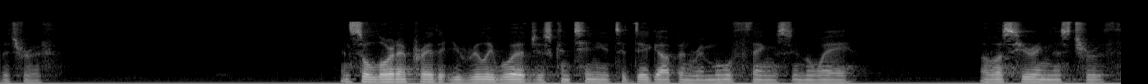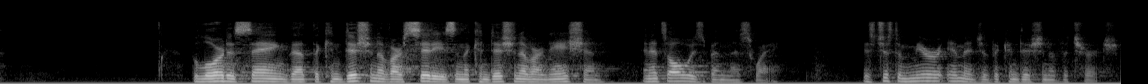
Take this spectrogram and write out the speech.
the truth. And so, Lord, I pray that you really would just continue to dig up and remove things in the way of us hearing this truth. The Lord is saying that the condition of our cities and the condition of our nation, and it's always been this way, is just a mirror image of the condition of the church.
